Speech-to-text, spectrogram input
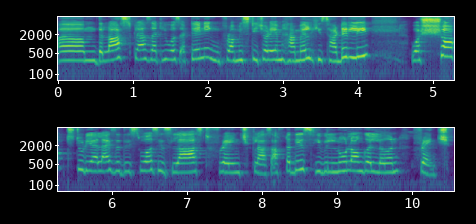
um, the last class that he was attending from his teacher M. Hamel, he suddenly was shocked to realize that this was his last French class. After this, he will no longer learn French.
